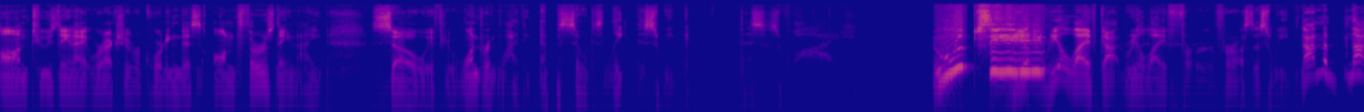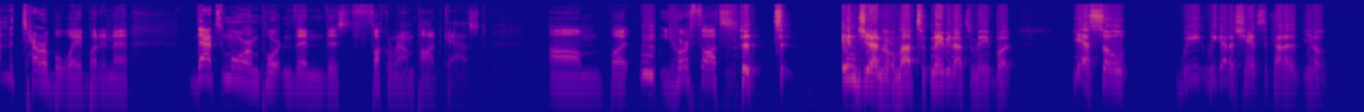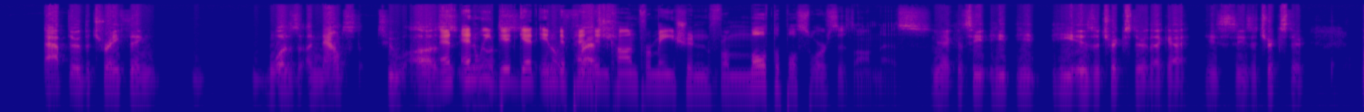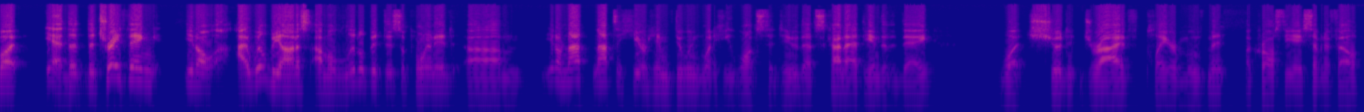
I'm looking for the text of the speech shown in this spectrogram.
on Tuesday night. We're actually recording this on Thursday night. So if you're wondering why the episode is late this week, this is why. Whoopsie. Real, real life got real life for, for us this week. Not in a not in a terrible way, but in a that's more important than this fuck around podcast. Um, but your thoughts? to, to, in general, not to maybe not to me, but yeah. So we we got a chance to kind of you know after the Trey thing was announced to us, and and we did get you know, independent confirmation from multiple sources on this. Yeah, because he, he he he is a trickster. That guy. He's he's a trickster. But yeah, the the Trey thing. You know, I will be honest. I'm a little bit disappointed. Um, you know, not not to hear him doing what he wants to do. That's kind of at the end of the day, what should drive player movement across the A7FL.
